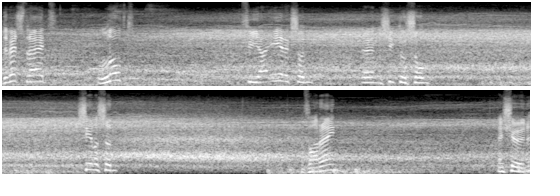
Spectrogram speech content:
De wedstrijd loopt via Eriksson en Sigthorsson. Sillessen. Van Rijn. En Schöne.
